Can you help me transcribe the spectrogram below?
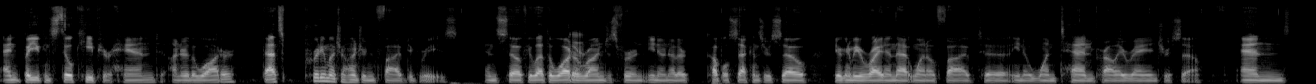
and but you can still keep your hand under the water, that's pretty much 105 degrees. And so if you let the water yeah. run just for you know another couple seconds or so, you're going to be right in that 105 to you know 110 probably range or so. And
